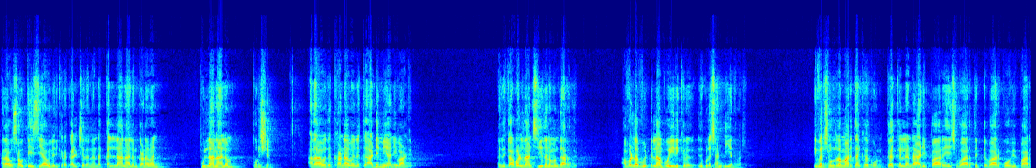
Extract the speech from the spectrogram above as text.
அதாவது சவுத் ஏசியாவில் இருக்கிற கல்ச்சர் என்னன்னா கல்லானாலும் கணவன் புல்லானாலும் புருஷன். அதாவது கணவனுக்கு அடிமையா நீ அதுக்கு அவள் தான் சீதனமும் தாரது. அவளை வீட்டுலாம் போய் இருக்கிறது. இதுக்குள்ள சண்டியனவர். இவர் சொல்ற மாதிரி தான் கேட்கணும். கேட்கலன்னா அடிப்பார் ஏசுவார் திட்டுவார் கோவிப்பார்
